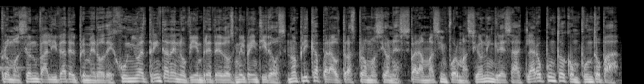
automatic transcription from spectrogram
Promoción válida del 1 de junio al 30 de noviembre de 2022. No aplica para otras promociones. Para más información ingresa a claro.com.pa.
